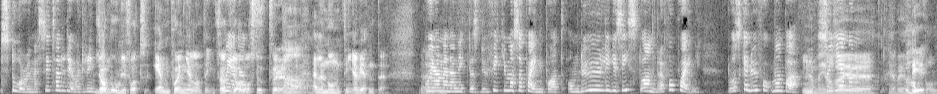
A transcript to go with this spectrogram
storymässigt hade det varit rimligt. Jag borde ju fått en poäng eller någonting för att jag låste upp för det andra. Ja. Eller någonting, jag vet inte. Och jag Ehm, menar Niklas, du fick ju massa poäng på att om du ligger sist och andra får poäng, då ska du få... Man bara... Mm. Ja, men Så jag var genom- ju, jag var ju humble.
